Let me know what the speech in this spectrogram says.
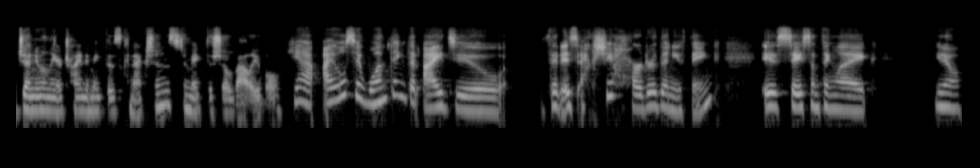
genuinely are trying to make those connections to make the show valuable. Yeah, I will say one thing that I do that is actually harder than you think is say something like, you know,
